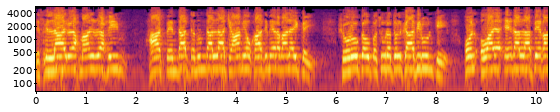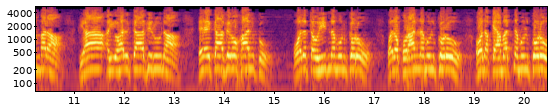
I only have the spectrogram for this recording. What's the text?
بسم الله الرحمن الرحیم خاص په امداد د نوم د الله چې عام او خاص مهرباني کوي شروع کو په سورۃ الکافرون کې قل اوایا اے د الله پیغمبره یا ایها الکافرون اے کافر خلقو او د توحید نه منکرو او د قران نه منکرو او د قیامت نه منکرو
